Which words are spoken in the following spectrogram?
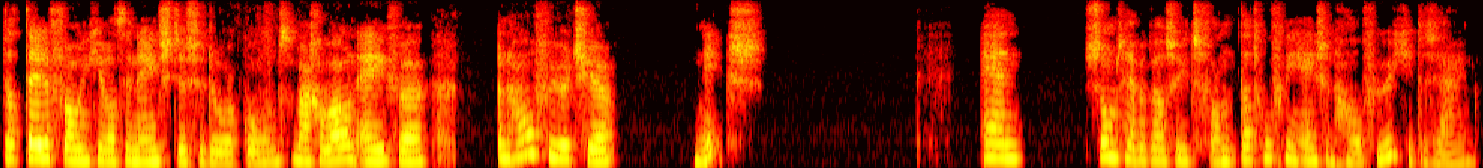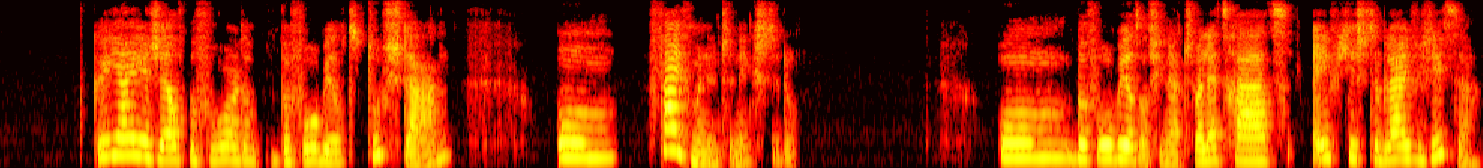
Dat telefoontje wat ineens tussendoor komt. Maar gewoon even een half uurtje niks. En soms heb ik wel zoiets van, dat hoeft niet eens een half uurtje te zijn. Kun jij jezelf bijvoorbeeld toestaan om vijf minuten niks te doen? om bijvoorbeeld als je naar het toilet gaat, eventjes te blijven zitten.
